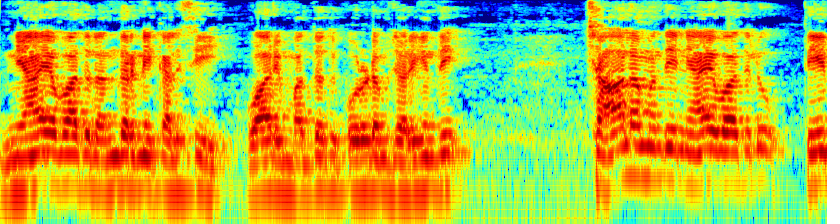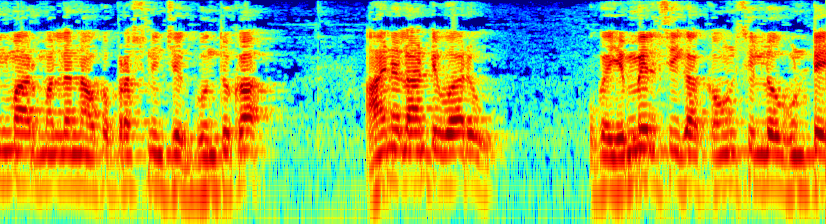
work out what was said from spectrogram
న్యాయవాదులందరినీ కలిసి వారి మద్దతు కోరడం జరిగింది. చాలామంది న్యాయవాదులు తీన్మార్ మల్లన్న ఒక ప్రశ్నించే గొంతుక ఆయన లాంటి వారు ఒక ఎమ్మెల్సీగా కౌన్సిల్లో ఉంటే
